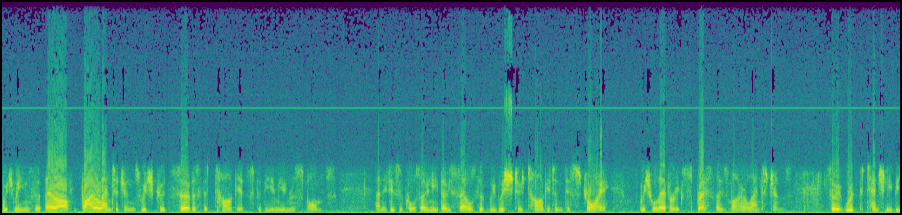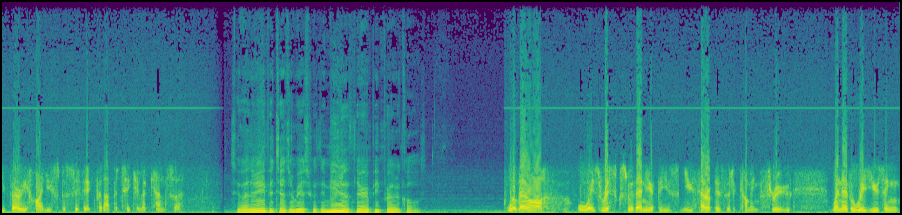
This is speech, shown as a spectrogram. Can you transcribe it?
which means that there are viral antigens which could serve as the targets for the immune response. And it is, of course, only those cells that we wish to target and destroy which will ever express those viral antigens. So it would potentially be very highly specific for that particular cancer. So are there any potential risks with immunotherapy protocols? Well, there are always risks with any of these new therapies that are coming through. Whenever we're using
